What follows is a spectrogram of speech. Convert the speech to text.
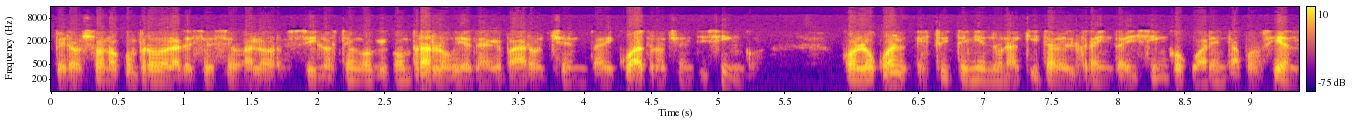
pero yo no compro dólares ese valor. Si los tengo que comprar, los voy a tener que pagar 84, 85. Con lo cual estoy teniendo una quita del 35-40%.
